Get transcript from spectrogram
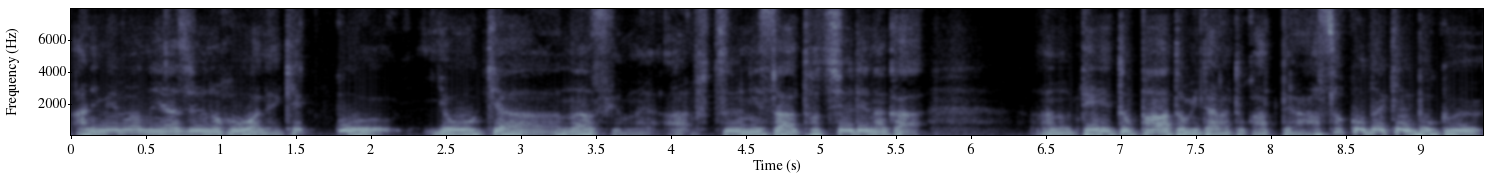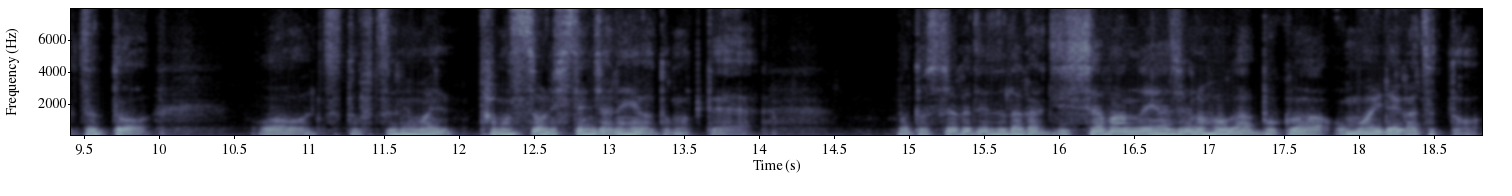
アニメ版の野獣の方はね、結構陽キャなんですけどね、あ普通にさ、途中でなんか、あの、デートパートみたいなとこあって、あそこだけ僕、ずっと、ちょっと普通にお前楽しそうにしてんじゃねえよと思って、まあ、どちらかというと、だから実写版の野獣の方が僕は思い入れがちょっと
